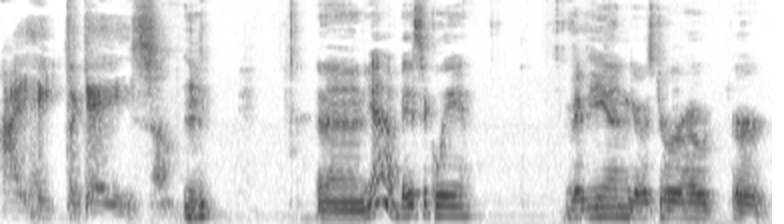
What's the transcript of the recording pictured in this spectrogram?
I hate the gays. and then yeah, basically, Vivian goes to her ho- or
